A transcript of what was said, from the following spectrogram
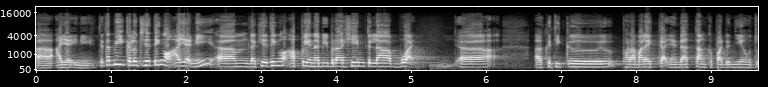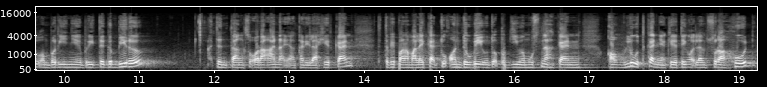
uh, ayat ini. Tetapi kalau kita tengok ayat ni um, dan kita tengok apa yang Nabi Ibrahim telah buat uh, uh, ketika para malaikat yang datang kepadanya untuk memberinya berita gembira tentang seorang anak yang akan dilahirkan. Tetapi para malaikat tu on the way untuk pergi memusnahkan kaum Lut kan yang kita tengok dalam surah Hud.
